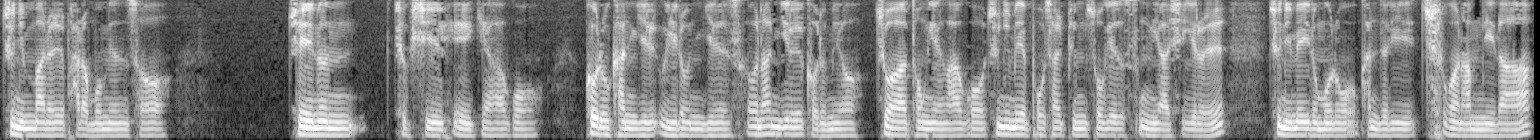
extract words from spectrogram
주님만을 바라보면서 죄는 즉시 회개하고 거룩한 길, 의로운 길, 선한 길을 걸으며 주와 동행하고 주님의 보살핌 속에서 승리하시기를 주님의 이름으로 간절히 축원합니다.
